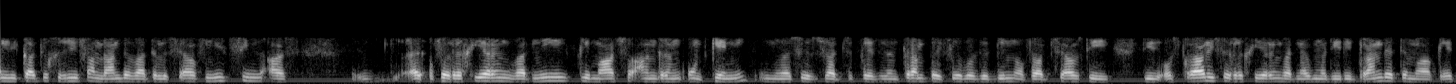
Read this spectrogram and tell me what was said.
in die kategorie van lande wat hulle self nie sien as of 'n regering wat nie klimaatsverandering ontken nie, nou soos wat president Trump byvoorbeeld dit doen of wat selfs die die Australiese regering wat nou met hierdie brande te maak het,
